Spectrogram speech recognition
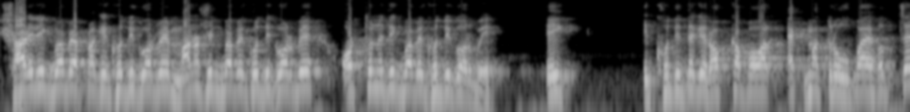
শারীরিকভাবে আপনাকে ক্ষতি করবে, মানসিকভাবে ক্ষতি করবে, অর্থনৈতিকভাবে ক্ষতি করবে। এই ক্ষতি থেকে রক্ষা পাওয়ার একমাত্র উপায় হচ্ছে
